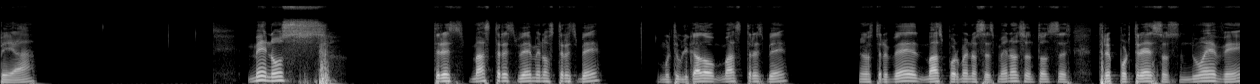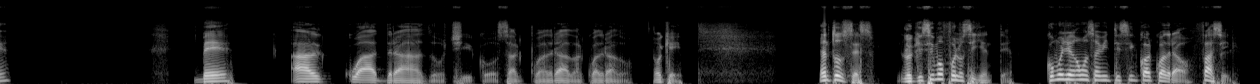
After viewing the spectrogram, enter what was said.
BA. Menos 3 más 3B menos 3B. Multiplicado más 3B menos 3b, más por menos es menos, entonces 3 por 3 es 9. b al cuadrado, chicos, al cuadrado, al cuadrado. Ok. Entonces, lo que hicimos fue lo siguiente. ¿Cómo llegamos a 25 al cuadrado? Fácil.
